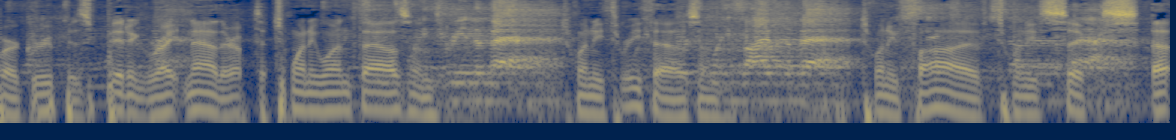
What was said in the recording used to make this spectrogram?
our group is bidding right now. They're up to 21,000 23,000 25 26 uh,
